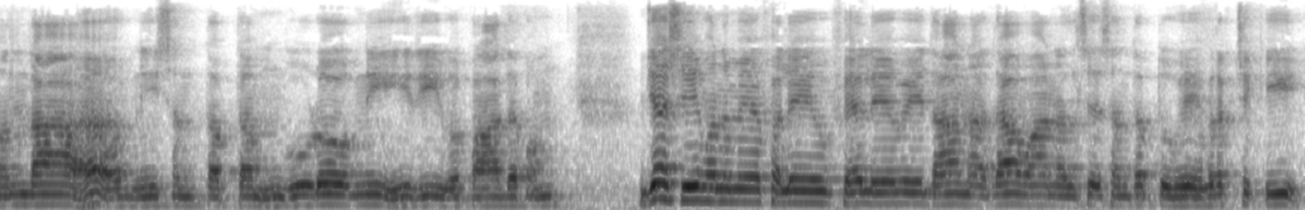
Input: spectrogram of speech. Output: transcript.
मंदाग्नि संतप्तम गूढ़ोग्निरीव पादपम जैसे वन में फले, फैले हुए दाना, दावानल से संतप्त हुए वृक्ष की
